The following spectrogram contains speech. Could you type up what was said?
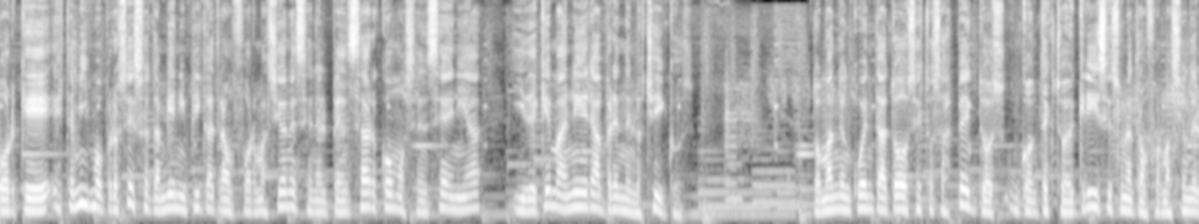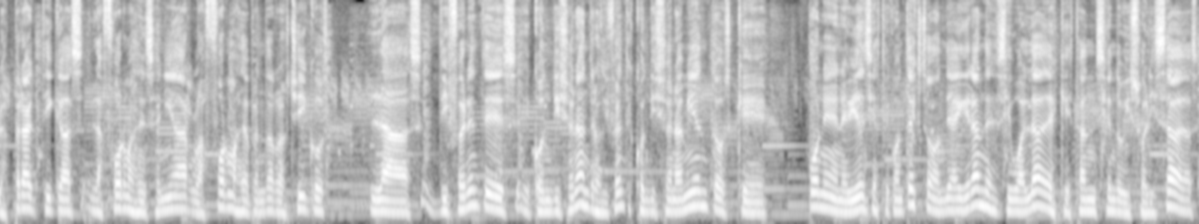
porque este mismo proceso también implica transformaciones en el pensar cómo se enseña y de qué manera aprenden los chicos. Tomando en cuenta todos estos aspectos, un contexto de crisis, una transformación de las prácticas, las formas de enseñar, las formas de aprender a los chicos, las diferentes eh, condicionantes, los diferentes condicionamientos que ponen en evidencia este contexto donde hay grandes desigualdades que están siendo visualizadas,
